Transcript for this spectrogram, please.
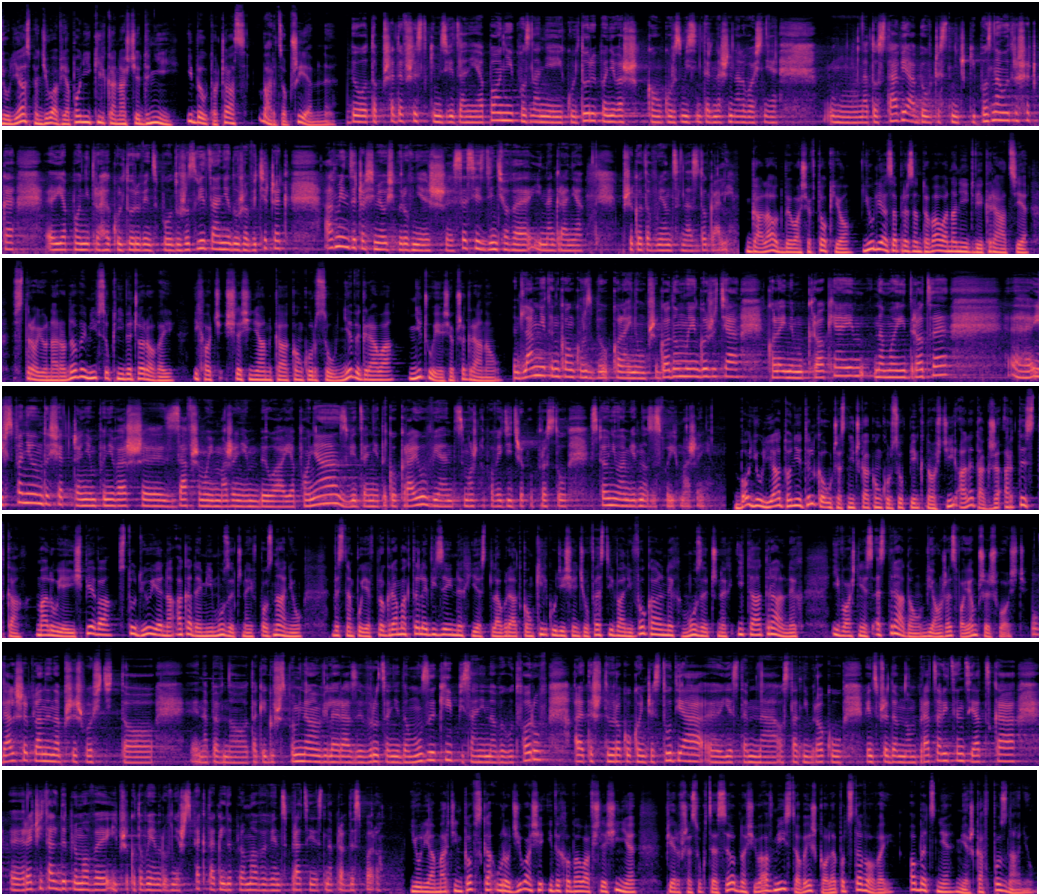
Julia spędziła w Japonii kilkanaście dni i był to czas bardzo przyjemny. Było to przede wszystkim zwiedzanie Japonii, poznanie jej kultury, ponieważ konkurs Miss International właśnie na to stawia, aby uczestniczki poznały troszeczkę e, Japonii, trochę kultury, więc było dużo zwiedzania, dużo wycieczek, a w międzyczasie miałyśmy również sesje zdjęciowe i nagrania przygotowujące nas do gali. Gala odbyła się w Tokio. Julia zaprezentowała na niej dwie kreacje w stroju narodowym i w sukni wieczorowej. I choć ślesinianka konkursu nie wygrała, nie czuje się przegraną. Dla mnie ten konkurs był kolejną przygodą mojego życia, kolejnym krokiem na mojej drodze i wspaniałym doświadczeniem, ponieważ e, zawsze moim marzeniem była Japonia, zwiedzanie tego kraju, więc można powiedzieć, że po prostu spełniłam jedno ze swoich marzeń. Bo Julia to nie tylko uczestniczka konkursów piękności, ale także artystka. Maluje i śpiewa, studiuje na Akademii Muzycznej w Poznaniu. Występuje w programach telewizyjnych, jest laureatką kilkudziesięciu festiwali wokalnych, muzycznych i teatralnych i właśnie z estradą wiąże swoją przyszłość. Dalsze plany na przyszłość to e, na pewno, tak jak już wspominałam wiele razy, wrócenie do muzyki, pisanie nowych utworów, ale też w tym roku kończę studia, e, jestem na ostatnim roku, więc przede mną praca licencjacka, e, recital dyplomowy i przygotowujemy również spektakl dyplomowy, więc pracy jest naprawdę sporo. Julia Marcinkowska urodziła się i wychowała w Ślesinie. Pierwsze sukcesy odnosiła w miejscowej szkole podstawowej. Obecnie mieszka w Poznaniu.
